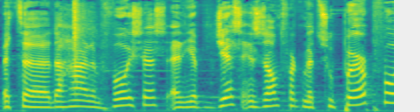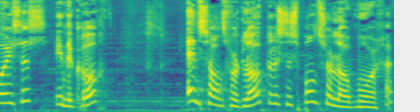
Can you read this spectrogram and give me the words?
met uh, de Haarlem Voices. En je hebt jazz in Zandvoort met Superb Voices in de krocht. En Zandvoort loopt. Er is een sponsorloop morgen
